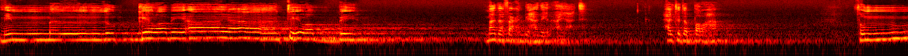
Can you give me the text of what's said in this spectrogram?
ممن ذكر بآيات ربه. ماذا فعل بهذه الآيات؟ هل تدبرها؟ ثم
